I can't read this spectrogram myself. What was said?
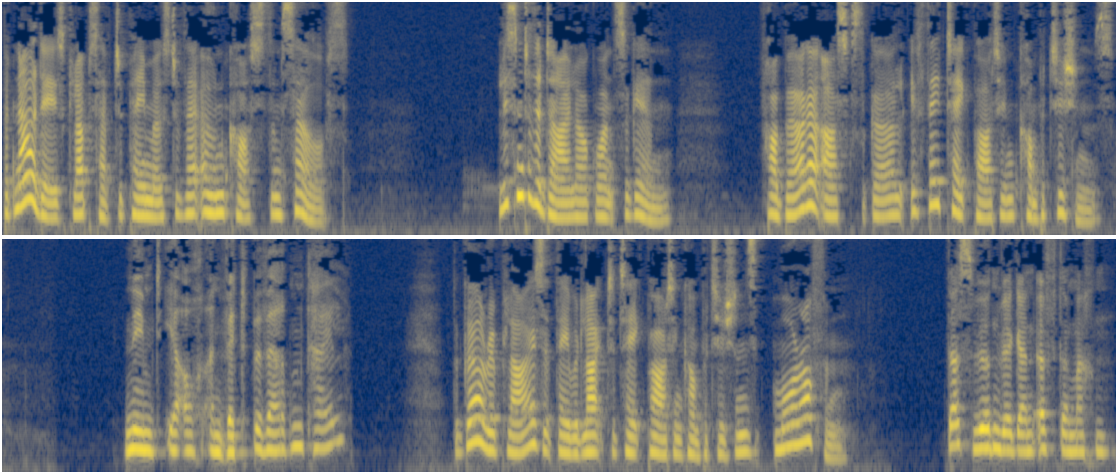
But nowadays clubs have to pay most of their own costs themselves. Listen to the dialogue once again. Frau Berger asks the girl if they take part in competitions. Nehmt ihr auch an Wettbewerben teil? The girl replies that they would like to take part in competitions more often. Das würden wir gern öfter machen.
